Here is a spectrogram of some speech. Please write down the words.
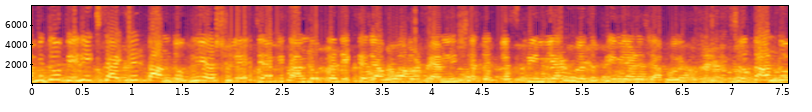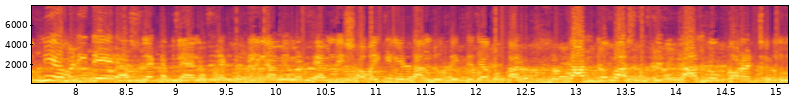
আমি তো ভেরি এক্সাইটেড তাণ্ডব নিয়ে আসলে, যে আমি তাণ্ডবটা দেখতে যাব, আমার ফ্যামিলির সাথে প্লাস প্রিমিয়ার হলে তো প্রিমিয়ারে যাবোই। সো তাণ্ডব নিয়ে আমার ঈদে আসলে একটা প্ল্যান আছে। একটা দিন আমি আমার ফ্যামিলির সবাইকে নিয়ে তাণ্ডব দেখতে যাব, কারণ তাণ্ডব আসতেছে তাণ্ডব করার জন্য।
